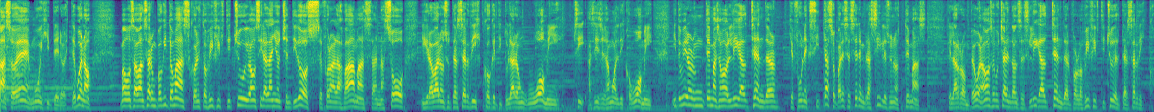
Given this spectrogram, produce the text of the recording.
¿Eh? Muy hitero este. Bueno, Vamos a avanzar un poquito más con estos B-52 y vamos a ir al año 82. Se fueron a las Bahamas, a Nassau y grabaron su tercer disco que titularon Womi. Sí, así se llamó el disco Womi. Y tuvieron un tema llamado Legal Tender, que fue un exitazo, parece ser en Brasil, es uno de los temas que la rompe. Bueno, vamos a escuchar entonces Legal Tender por los B-52 del tercer disco.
